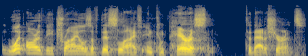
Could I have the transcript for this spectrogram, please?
What are the trials of this life in comparison to that assurance?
